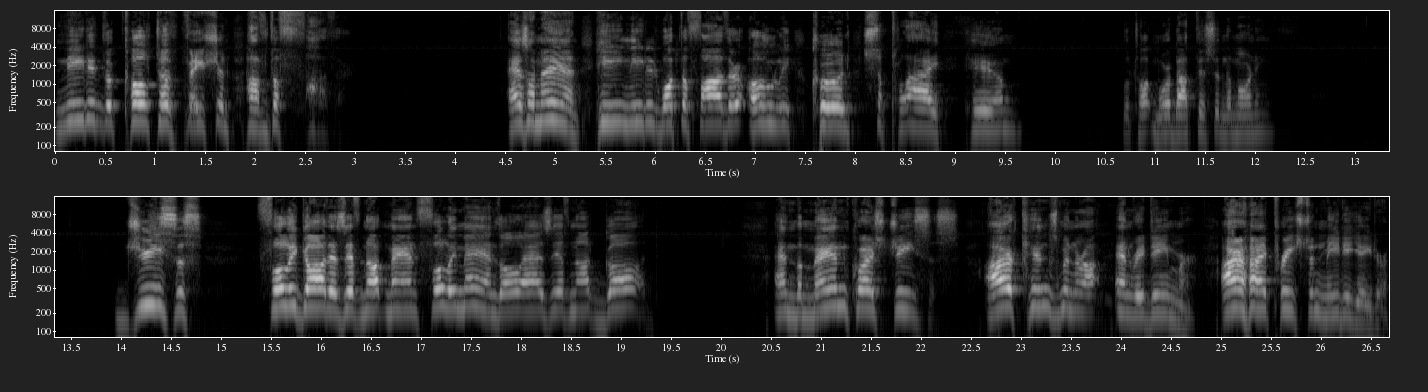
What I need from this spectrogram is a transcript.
needed the cultivation of the Father. As a man, he needed what the Father only could supply him. We'll talk more about this in the morning. Jesus, fully God as if not man, fully man though as if not God. And the man Christ Jesus our kinsman and redeemer, our high priest and mediator,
